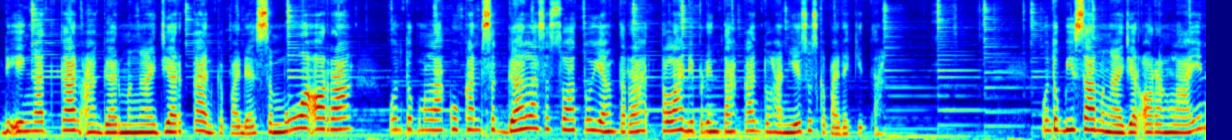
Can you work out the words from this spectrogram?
diingatkan agar mengajarkan kepada semua orang untuk melakukan segala sesuatu yang telah, telah diperintahkan Tuhan Yesus kepada kita. Untuk bisa mengajar orang lain,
